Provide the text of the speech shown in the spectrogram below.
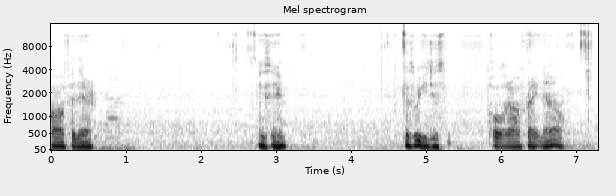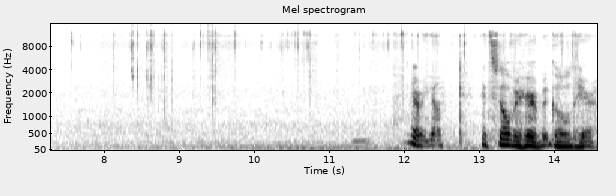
off of there. You see? I guess we could just pull it off right now. There we go. It's silver here, but gold here.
